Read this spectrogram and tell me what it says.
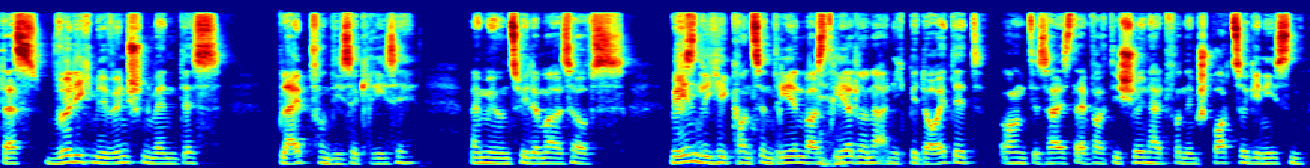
das würde ich mir wünschen, wenn das bleibt von dieser Krise, wenn wir uns wieder mal so aufs Wesentliche konzentrieren, was Triathlon eigentlich bedeutet. Und das heißt einfach die Schönheit von dem Sport zu genießen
